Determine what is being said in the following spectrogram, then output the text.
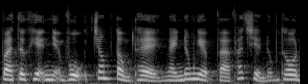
và thực hiện nhiệm vụ trong tổng thể ngành nông nghiệp và phát triển nông thôn.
